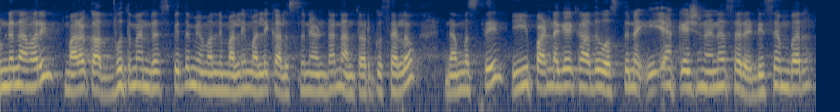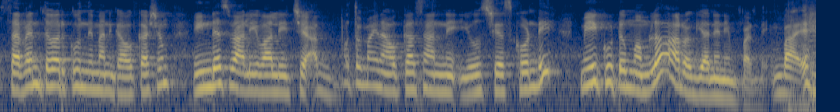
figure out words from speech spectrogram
ఉండనా మరి? మరొక అద్భుతమైన రెసిపీతో మిమ్మల్ని మళ్ళీ మళ్ళీ కలుస్తూనే ఉంటాను. అంతవరకు సెలవు. నమస్తే. ఈ పండగే కాదు వస్తున్న ఏ అకేషన్ అయినా సరే డిసెంబర్ సెవెంత్ వరకు ఉంది మనకి అవకాశం. ఇండస్ వ్యాలీ వాళ్ళు ఇచ్చే అద్భుతమైన అవకాశాన్ని యూజ్ చేసుకోండి. మీ కుటుంబంలో ఆరోగ్యాన్ని నింపండి. బాయ్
